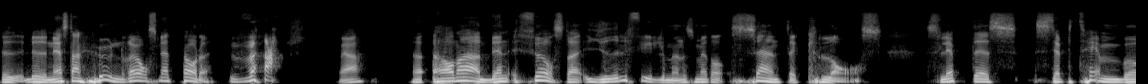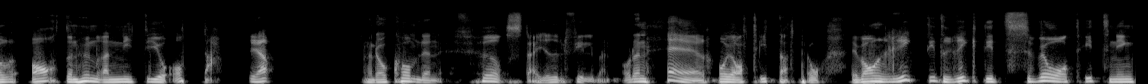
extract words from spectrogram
Du, du är nästan hundra år snett på det. Va? Ja. Hör hör den här, den första julfilmen som heter Santa Claus släpptes september 1898. Ja. Och Då kom den första julfilmen och den här har jag tittat på. Det var en riktigt, riktigt svår tittning.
